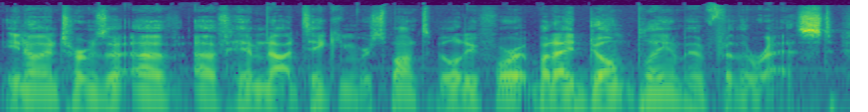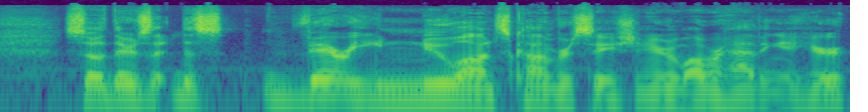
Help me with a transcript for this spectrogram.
you know, in terms of, of, of, him not taking responsibility for it, but I don't blame him for the rest. So there's this very nuanced conversation here while we're having it here.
